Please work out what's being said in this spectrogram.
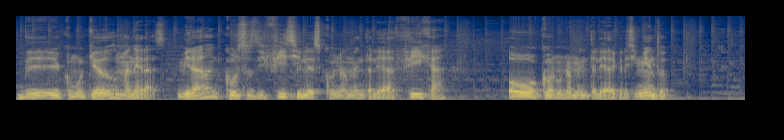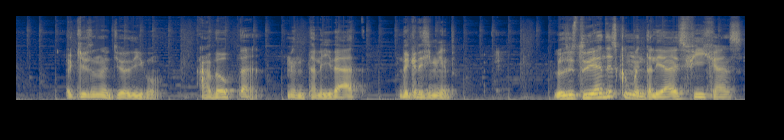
de como que dos maneras. Miraban cursos difíciles con una mentalidad fija o con una mentalidad de crecimiento. Aquí es donde yo digo, adopta mentalidad de crecimiento. Los estudiantes con mentalidades fijas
